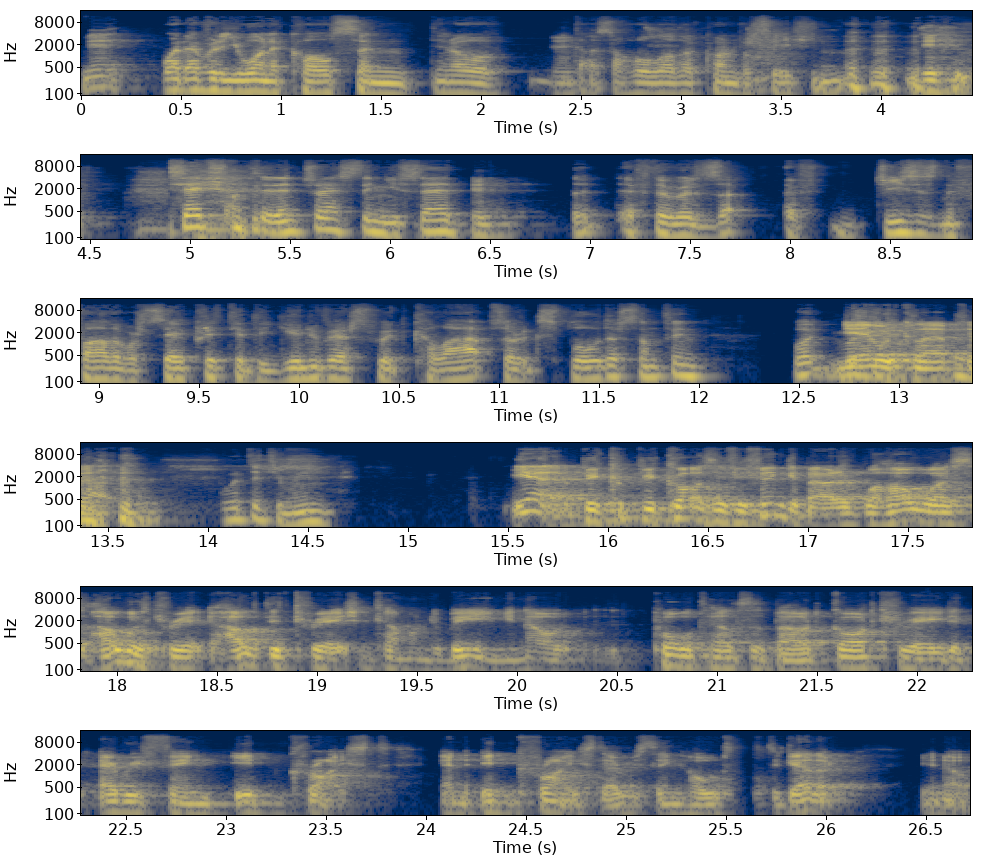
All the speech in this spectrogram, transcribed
yeah. whatever you want to call sin, you know, yeah. that's a whole other conversation. yeah. You said something interesting. You said yeah. that if there was, if Jesus and the Father were separated, the universe would collapse or explode or something. What? what yeah, it would collapse. what did you mean? Yeah, because if you think about it, well, how was how was create how did creation come into being? You know, Paul tells us about God created everything in Christ, and in Christ everything holds together you know?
